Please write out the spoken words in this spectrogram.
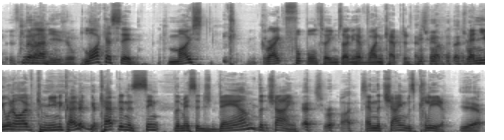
It's not you know, unusual. Like I said, most great football teams only have one captain. That's right. That's right. And you and I have communicated. The captain has sent the message down the chain, That's right. and the chain was clear. Yeah,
